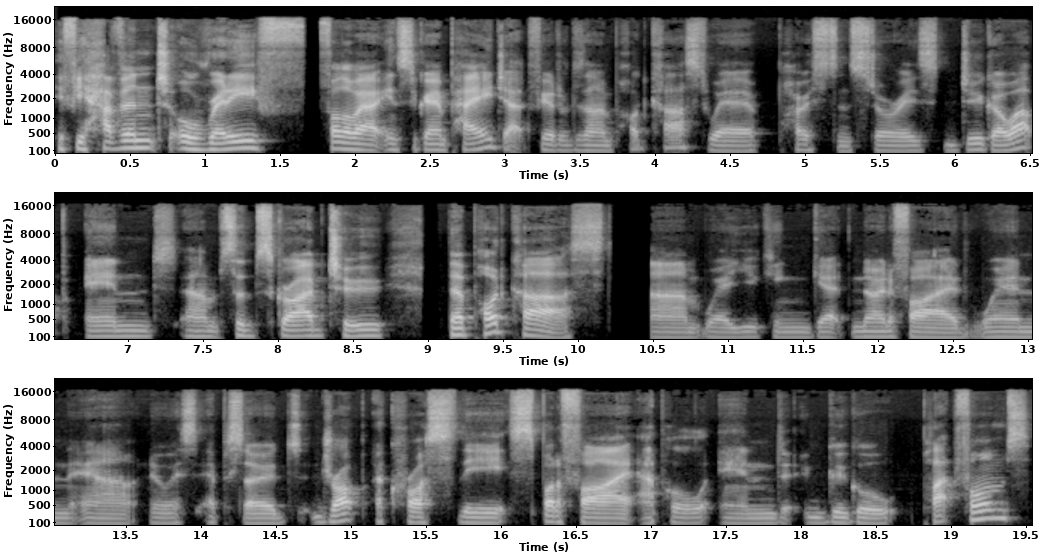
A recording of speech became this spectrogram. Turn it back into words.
If you haven't already, follow our Instagram page at Field of Design Podcast, where posts and stories do go up, and um, subscribe to the podcast. Um, where you can get notified when our newest episodes drop across the Spotify, Apple, and Google platforms.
